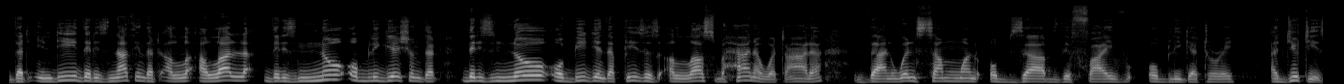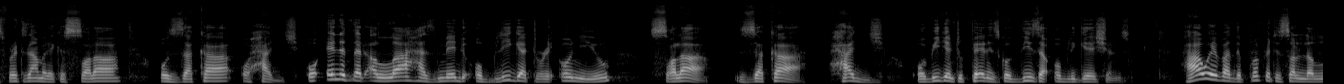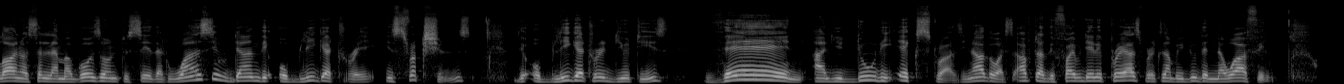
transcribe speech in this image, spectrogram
that indeed there is nothing that Allah, Allah, there is no obligation that there is no obedience that pleases Allah subhanahu wa ta'ala than when someone observes the five obligatory uh, duties. For example, like a salah or zakah or hajj or anything that Allah has made obligatory on you, salah, zakah, hajj, obedience to parents, because these are obligations. However, the Prophet ﷺ goes on to say that once you've done the obligatory instructions, the obligatory duties, then and you do the extras. In other words, after the five daily prayers, for example, you do the nawafil.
